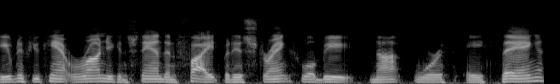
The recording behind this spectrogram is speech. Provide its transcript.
Even if you can't run, you can stand and fight, but his strength will be not worth a thing.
